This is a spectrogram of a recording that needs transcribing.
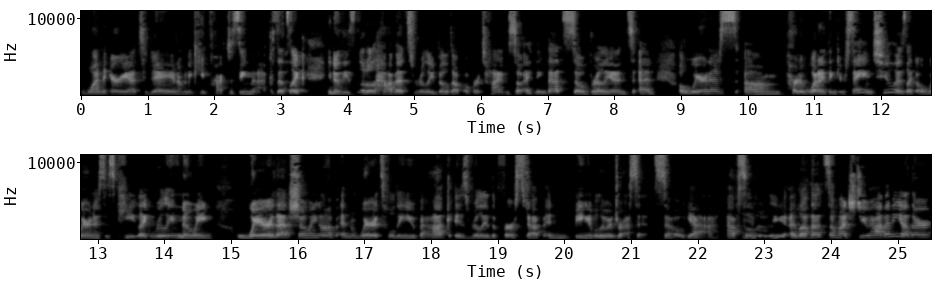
one area today and I'm going to keep practicing that because that's like, you know, these little habits really build up over time. So I think that's so brilliant. And awareness, um, part of what I think you're saying too is like awareness is key, like really knowing where that's showing up and where it's holding you back is really the first step in being able to address it. So yeah, absolutely. Yeah. I love that so much. Do you have any other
